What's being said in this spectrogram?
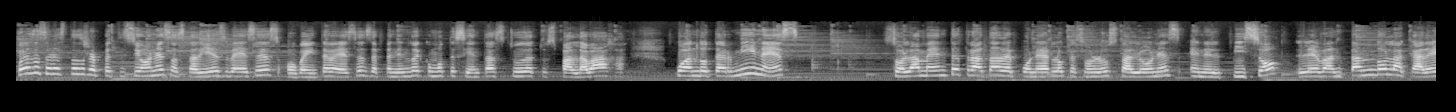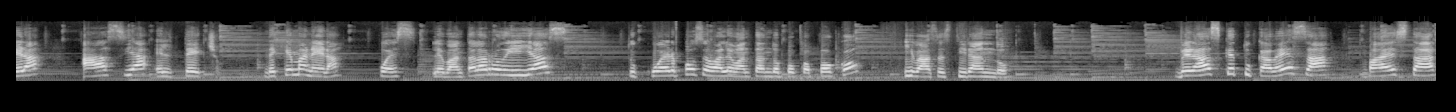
Puedes hacer estas repeticiones hasta 10 veces o 20 veces dependiendo de cómo te sientas tú de tu espalda baja. Cuando termines, Solamente trata de poner lo que son los talones en el piso, levantando la cadera hacia el techo. ¿De qué manera? Pues levanta las rodillas, tu cuerpo se va levantando poco a poco y vas estirando. Verás que tu cabeza va a estar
